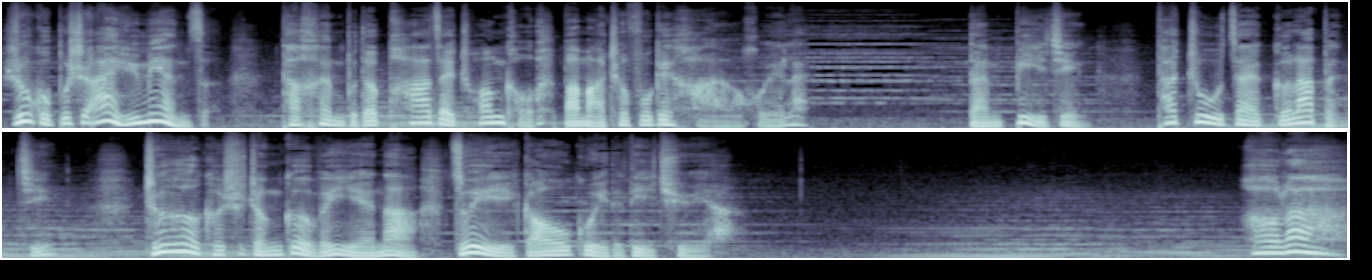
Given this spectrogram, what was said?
如果不是碍于面子，他恨不得趴在窗口把马车夫给喊回来。但毕竟，他住在格拉本街，这可是整个维也纳最高贵的地区呀。好了，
